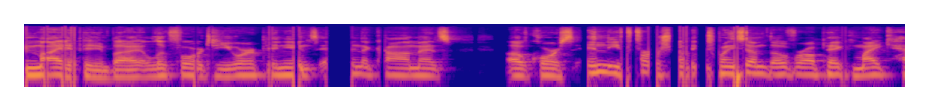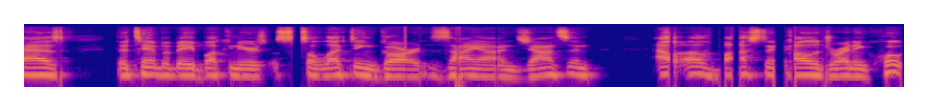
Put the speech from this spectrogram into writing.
in my opinion, but I look forward to your opinions in the comments. Of course, in the first 27th overall pick, Mike has the Tampa Bay Buccaneers selecting guard Zion Johnson out of Boston College, writing, quote,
